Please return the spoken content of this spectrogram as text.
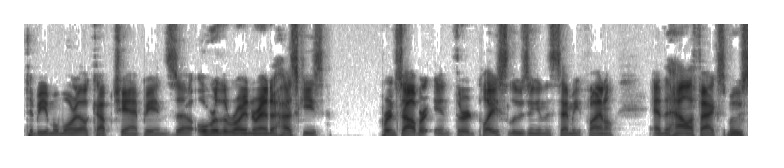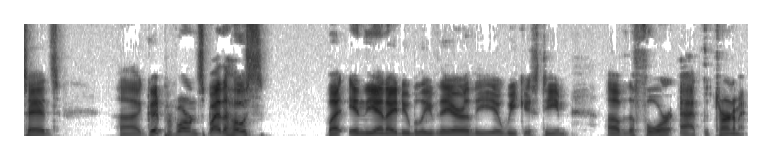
to be Memorial Cup champions uh, over the Rouyn-Noranda Huskies. Prince Albert in third place, losing in the semifinal, and the Halifax Mooseheads. Uh, good performance by the hosts, but in the end, I do believe they are the weakest team of the four at the tournament.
